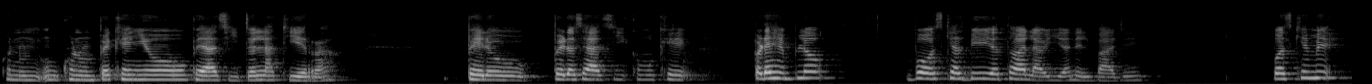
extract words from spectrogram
con un, con un pequeño pedacito en la tierra, pero, pero o sea, así como que, por ejemplo, vos que has vivido toda la vida en el valle, vos que me,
